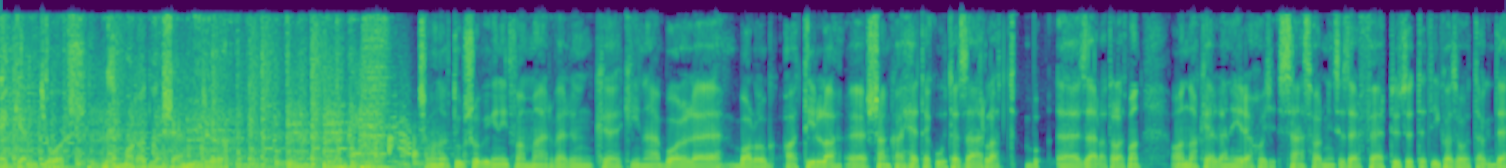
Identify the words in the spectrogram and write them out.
Reggeli gyors, nem marad le semmiről. És a vonal túlsó végén itt van már velünk Kínából eh, Balog Attila. Eh, Shanghai hetek óta zárlat, eh, zárlat alatt van, annak ellenére, hogy 130 ezer fertőzöttet igazoltak, de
